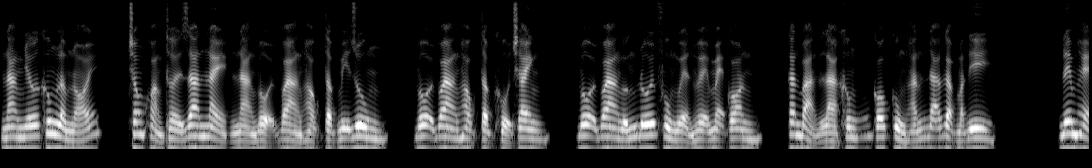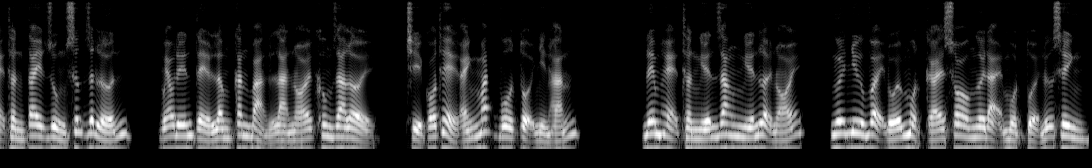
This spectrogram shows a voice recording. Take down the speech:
Nàng nhớ không lầm nói, trong khoảng thời gian này nàng vội vàng học tập Mỹ Dung, vội vàng học tập khổ tranh, vội vàng ứng đối phùng nguyện huệ mẹ con, căn bản là không có cùng hắn đã gặp mặt đi. Đêm hệ thần tay dùng sức rất lớn, véo đến tề lâm căn bản là nói không ra lời, chỉ có thể ánh mắt vô tội nhìn hắn. Đêm hệ thần nghiến răng nghiến lợi nói, ngươi như vậy đối một cái so ngươi đại một tuổi nữ sinh,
